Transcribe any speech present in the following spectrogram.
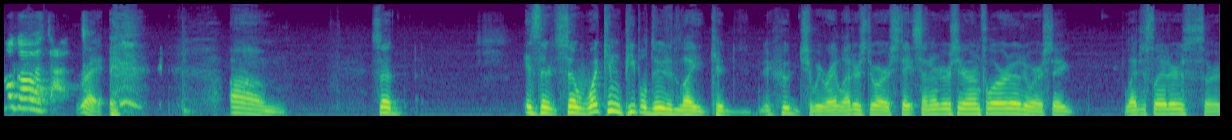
We'll go with that. right. um, so is there? So what can people do to like? Could, who should we write letters to our state senators here in Florida, to our state legislators, or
